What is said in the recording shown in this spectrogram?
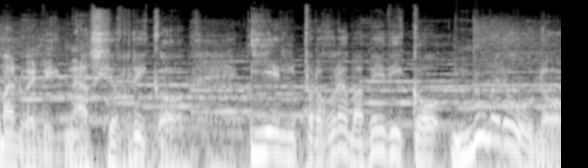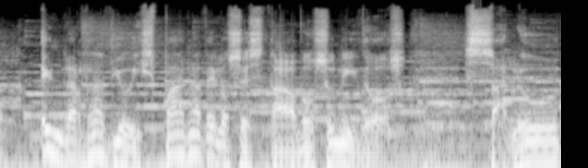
Manuel Ignacio Rico y el programa médico número uno en la radio hispana de los Estados Unidos, Salud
